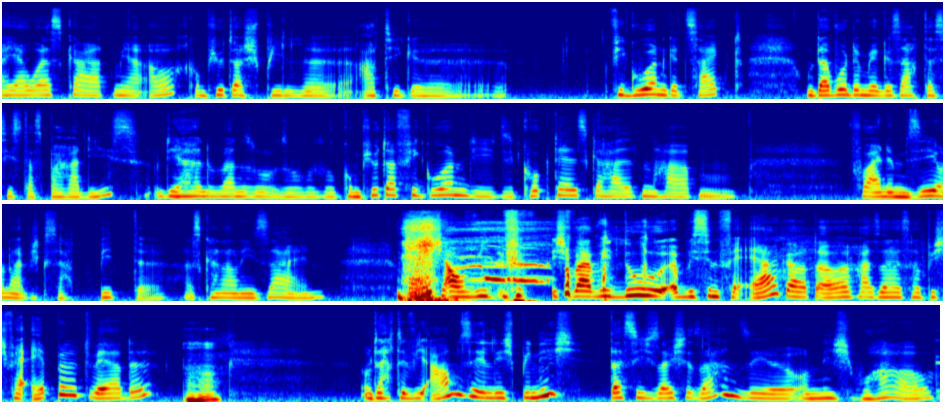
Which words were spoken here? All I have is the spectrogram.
Ayahuasca hat mir auch computerspielartige Figuren gezeigt. Und da wurde mir gesagt, das ist das Paradies. Und die waren so, so, so Computerfiguren, die, die Cocktails gehalten haben vor einem See. Und da habe ich gesagt, bitte, das kann auch nicht sein. War ich, auch wie, ich war wie du ein bisschen verärgert auch, also als ob ich veräppelt werde. Aha. Und dachte, wie armselig bin ich, dass ich solche Sachen sehe und nicht, wow.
